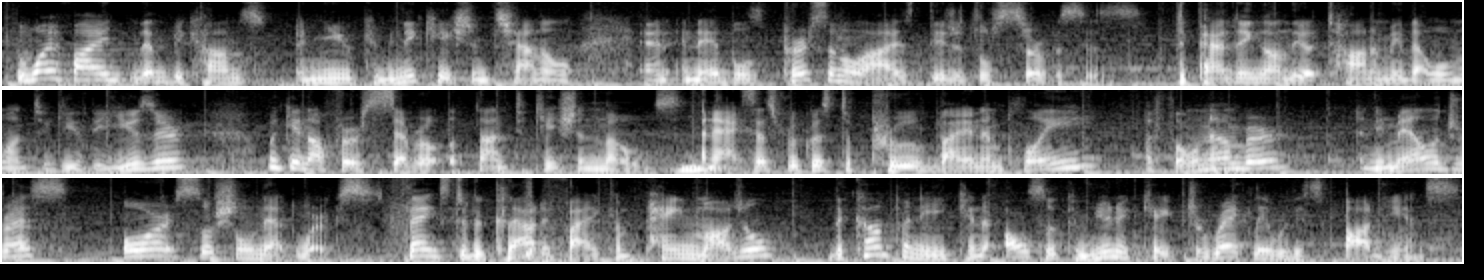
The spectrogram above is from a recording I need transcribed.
The Wi-Fi then becomes a new communication channel and enables personalized digital services. Depending on the autonomy that we want to give the user, we can offer several authentication modes. An access request approved by an employee, a phone number, an email address, or social networks. Thanks to the Cloudi-Fi campaign module, the company can also communicate directly with its audience,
